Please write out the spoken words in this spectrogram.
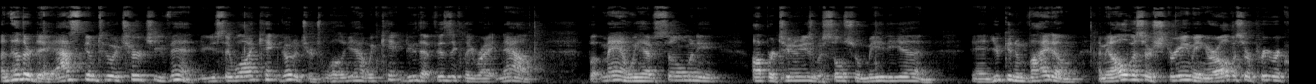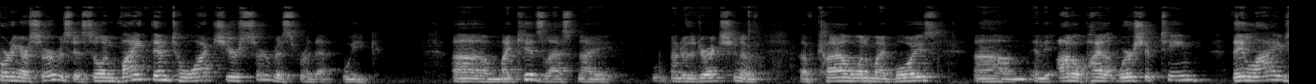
Another day, ask them to a church event. You say, Well, I can't go to church. Well, yeah, we can't do that physically right now. But man, we have so many opportunities with social media and and you can invite them. I mean, all of us are streaming or all of us are pre-recording our services. So invite them to watch your service for that week. Um, my kids last night, under the direction of, of Kyle, one of my boys, um, and the autopilot worship team, they live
